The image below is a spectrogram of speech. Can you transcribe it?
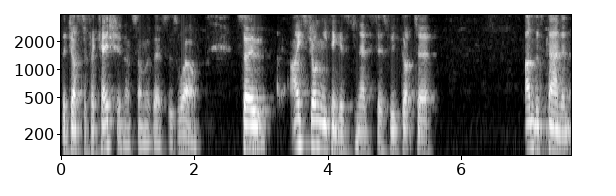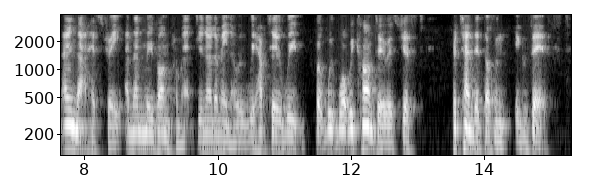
the justification of some of this as well. So I strongly think as geneticists, we've got to understand and own that history and then move on from it. Do you know what I mean? We have to, we, but we, what we can't do is just pretend it doesn't exist.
